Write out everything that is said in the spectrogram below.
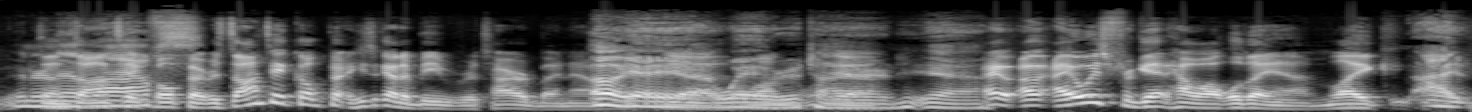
internet Daunte laughs. Culpepper. Is Daunte Culpepper? He's got to be retired by now. Oh yeah, yeah, yeah, way long- retired. Yeah. yeah. I, I, I always forget how old I am. Like, I,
